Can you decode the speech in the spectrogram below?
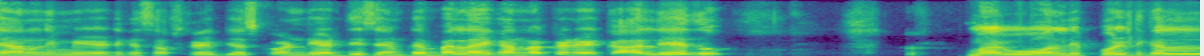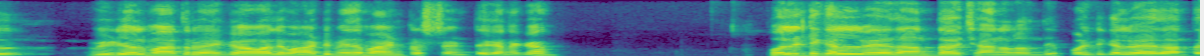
ఛానల్ ఇమీడియట్గా సబ్స్క్రైబ్ చేసుకోండి. At the same time bell icon నొక్కండి. లేదు మాకు ఓన్లీ పొలిటికల్ వీడియోలు మాత్రమే కావాలి. వాటి మీద మా ఇంట్రెస్ట్ అంటే కనుక పొలిటికల్ వేదాంత ఛానల్ ఉంది. పొలిటికల్ వేదాంత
